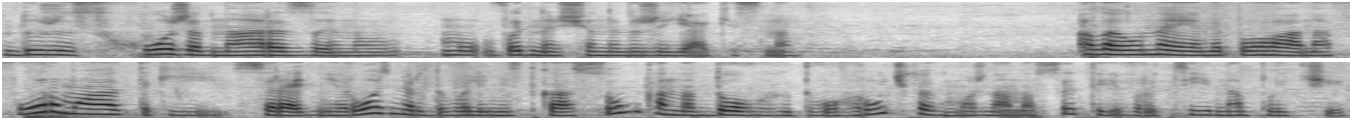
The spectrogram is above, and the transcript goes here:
дуже схожа на резину. Ну, видно, що не дуже якісна. Але у неї непогана форма, такий середній розмір, доволі містка сумка. На довгих двох ручках можна носити і в руці, і на плечі.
